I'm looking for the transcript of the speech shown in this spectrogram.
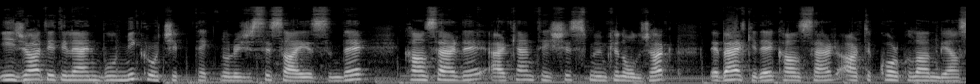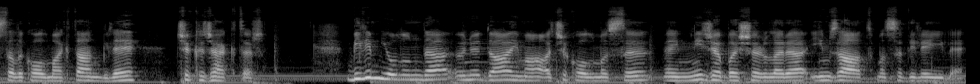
İcat edilen bu mikroçip teknolojisi sayesinde kanserde erken teşhis mümkün olacak ve belki de kanser artık korkulan bir hastalık olmaktan bile çıkacaktır. Bilim yolunda önü daima açık olması ve nice başarılara imza atması dileğiyle.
